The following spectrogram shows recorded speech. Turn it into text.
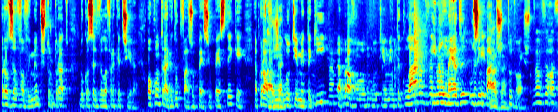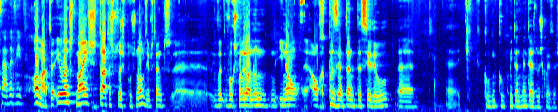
para o desenvolvimento estruturado do Conselho de Vila Franca de Xira. Ao contrário do que faz o PS e o PSD, que é aprovam ah, um loteamento aqui, vamos, aprovam um loteamento acolá e não mede os David. impactos de tudo isto. Vamos avançar, David. Ó oh, Marta, eu antes de mais trato as pessoas pelos nomes e, portanto, uh, vou, vou, responder ao Nuno e não ao representante da CDU, uh, uh, que concomitantemente é as duas coisas.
